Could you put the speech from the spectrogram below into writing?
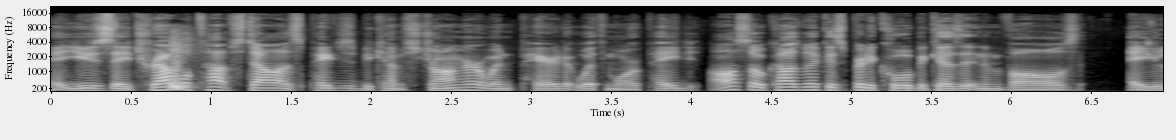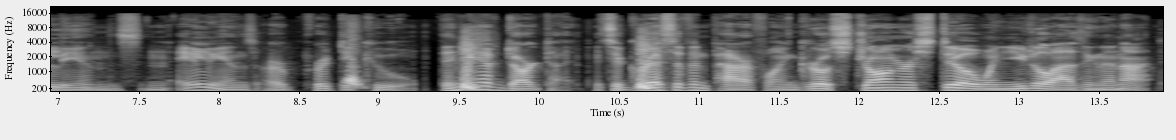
It uses a travel top style as pages become stronger when paired with more pages. Also, Cosmic is pretty cool because it involves aliens, and aliens are pretty cool. Then you have Dark type. It's aggressive and powerful and grows stronger still when utilizing the Knot.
